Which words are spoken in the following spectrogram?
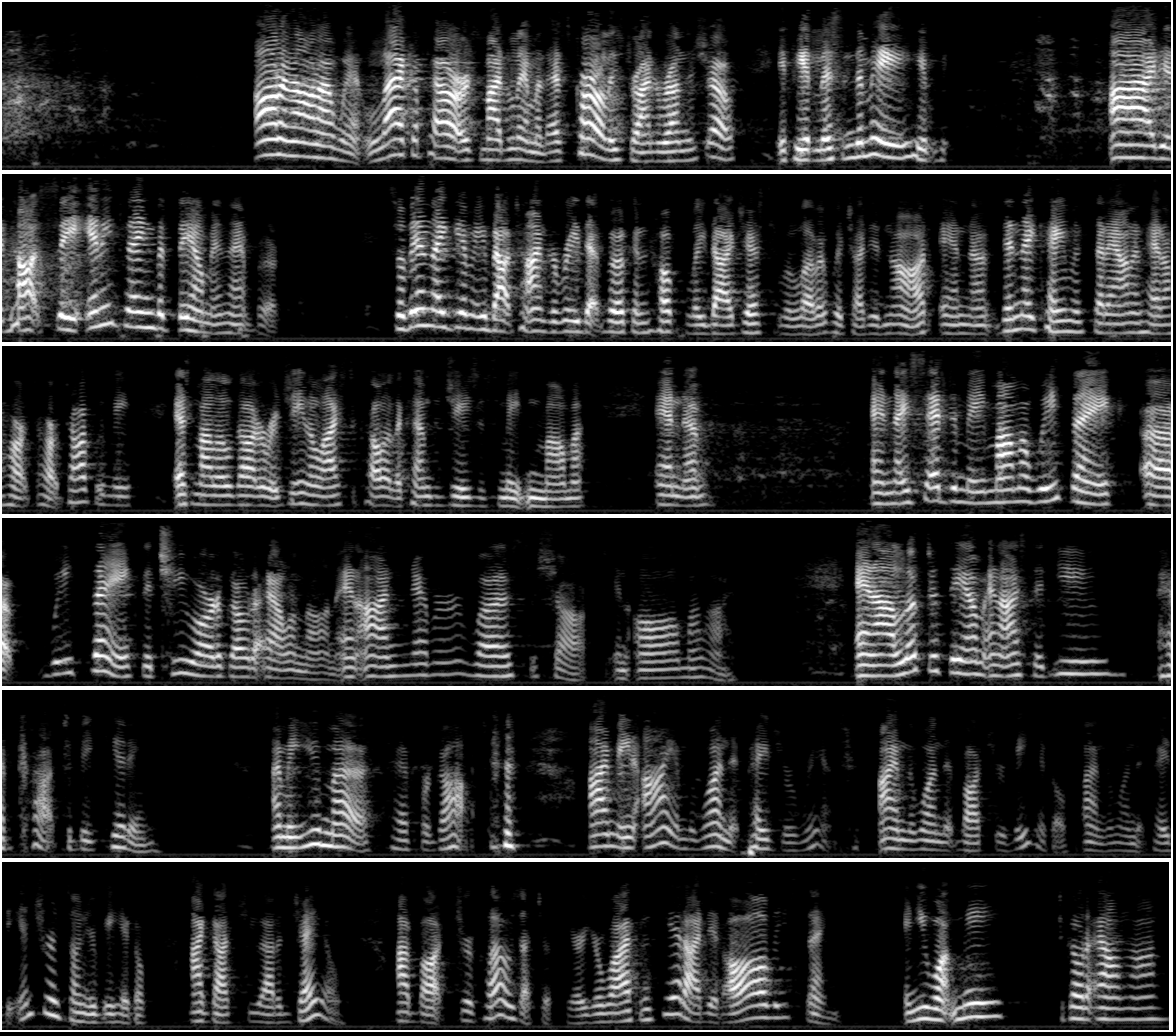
On and on I went. Lack of power is my dilemma. That's Carl. He's trying to run the show. If he had listened to me, he, I did not see anything but them in that book. So then they give me about time to read that book and hopefully digest a little of it, which I did not. And uh, then they came and sat down and had a heart-to-heart talk with me, as my little daughter Regina likes to call it, a come to Jesus meeting, Mama. And um, and they said to me, Mama, we think uh, we think that you are to go to Al-Anon. And I never was shocked in all my life. And I looked at them and I said, you have got to be kidding. I mean, you must have forgot. I mean, I am the one that paid your rent. I am the one that bought your vehicles. I'm the one that paid the insurance on your vehicles. I got you out of jail. I bought your clothes. I took care of your wife and kid. I did all these things. And you want me to go to Al-Anon?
